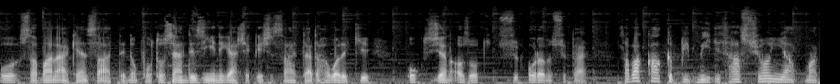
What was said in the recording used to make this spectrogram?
O sabah erken saatlerinde o fotosentezin yeni gerçekleştiği saatlerde havadaki oksijen azot oranı süper. Sabah kalkıp bir meditasyon yapmak,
